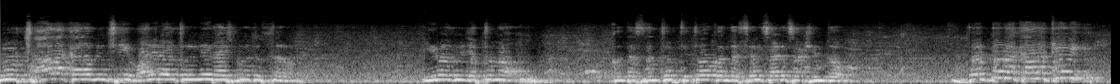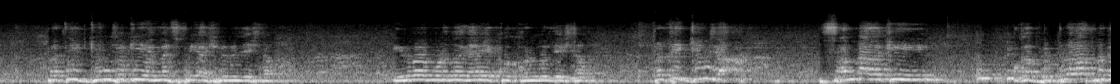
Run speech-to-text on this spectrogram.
మీరు చాలా కాలం నుంచి వరి రైతుల్ని రైస్ మిల్లు చూస్తారు ఈరోజు మేము చెప్తున్నాం కొంత సంతృప్తితో కొంత సెల్ఫ్ సాటిస్ఫాక్షన్తో దొడ్డు రకాలకి ప్రతి గింజకి ఎంఎస్పి అష్యూర్ చేసినాం. ఇరవై మూడు వందలు కానీ ఎక్కువ కొనుగోలు చేసినాం. ప్రతి గింజ సన్నాలకి ఒక విప్లవాత్మక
